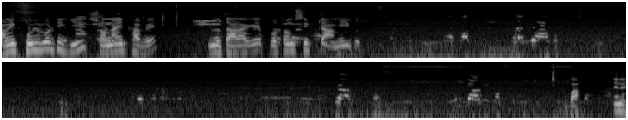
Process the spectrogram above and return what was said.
আমি খুলবো ঠিকই, সোনাই খাবে, কিন্তু তার আগে প্রথম সিপটা আমিই দেবো। বাহ এনে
